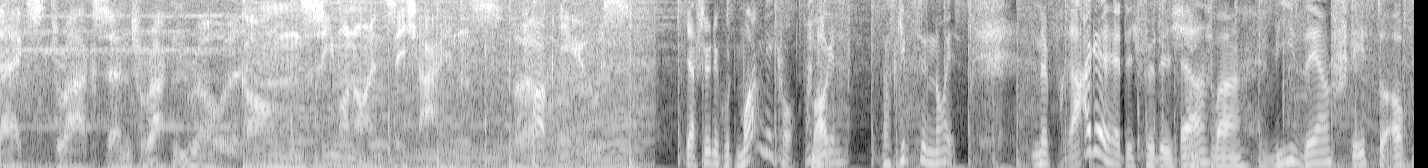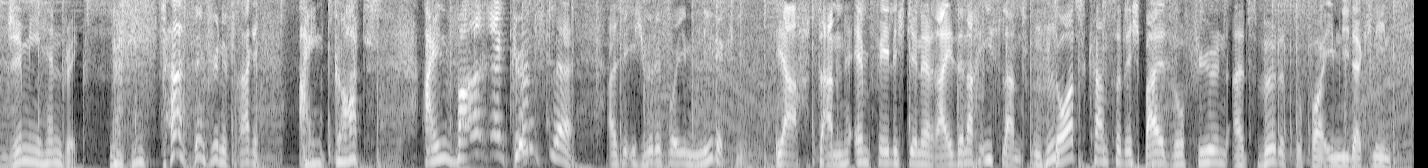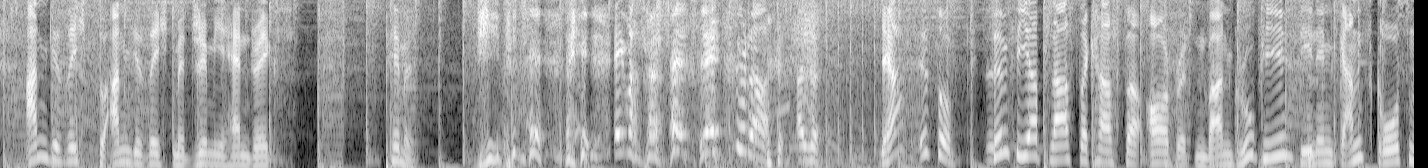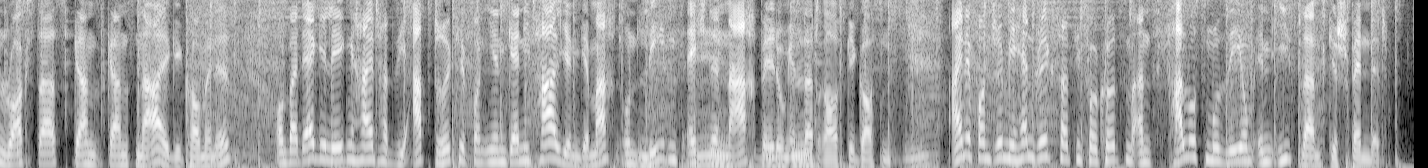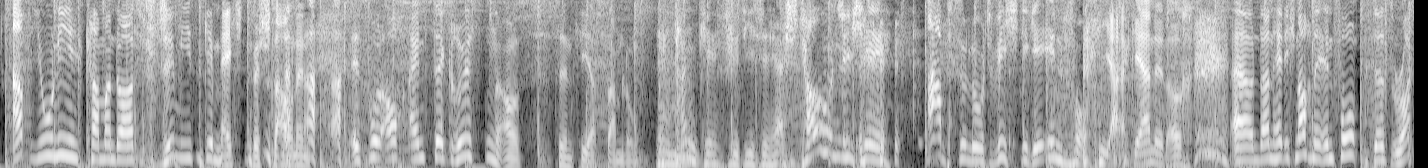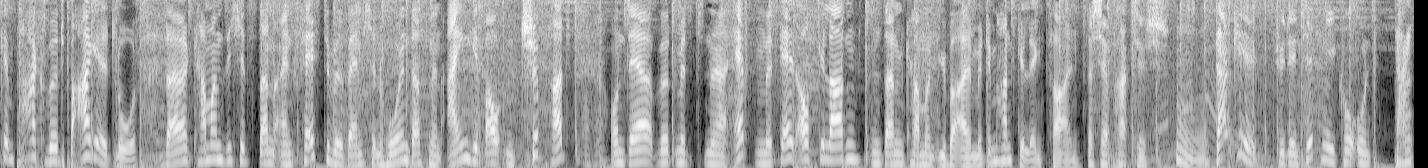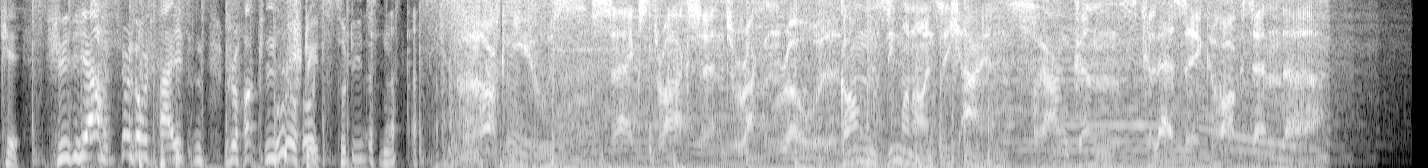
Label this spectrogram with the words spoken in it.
Sex, Drugs and Rock'n'Roll. Kong 97.1. Rock News. Ja, schönen guten Morgen, Nico. Was Morgen. Gibt's, was gibt's denn Neues? Eine Frage hätte ich für dich. Ja? Und zwar, wie sehr stehst du auf Jimi Hendrix? Was ist das denn für eine Frage? Ein Gott, ein wahrer Künstler. Also ich würde vor ihm niederknien. Ja, dann empfehle ich dir eine Reise nach Island. Dort kannst du dich bald so fühlen, als würdest du vor ihm niederknien. Angesicht zu Angesicht mit Jimi Hendrix. Pimmel. Wie bitte? Ey, was, erzählst du da? Also, Ja, ist so. Cynthia Plastercaster Albriton war ein Groupie, die den ganz großen Rockstars ganz, ganz nahe gekommen ist. Und bei der Gelegenheit hat sie Abdrücke von ihren Genitalien gemacht und lebensechte Nachbildungen daraus gegossen. Eine von Jimi Hendrix hat sie vor kurzem ans Phallus Museum in Island gespendet. Ab Juni kann man dort Jimmys Gemächt bestaunen. Ist wohl auch eins der größten aus Cynthias Sammlung. danke für diese erstaunliche, absolut wichtige Info. Ja, gerne doch. Äh, und dann hätte ich noch eine Info. Das Rock im Park wird bargeldlos. Da kann man sich jetzt dann ein Festivalbändchen holen, das einen eingebauten Chip hat. Und der wird mit einer App mit Geld aufgeladen. Und dann kann man überall mit dem Handgelenk zahlen. Das ist ja praktisch. Danke für den Tipp, Nico, und danke für die absolut heißen Rock'n'Roll. Stets zu Diensten. Rock News. Sex, Drugs and Rock'n'Roll. Kong 97.1. Frankens Classic Rocksender.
